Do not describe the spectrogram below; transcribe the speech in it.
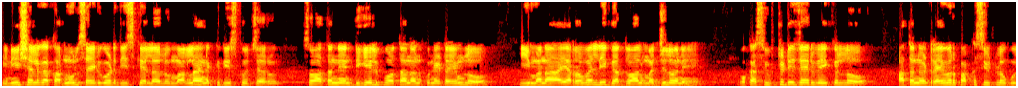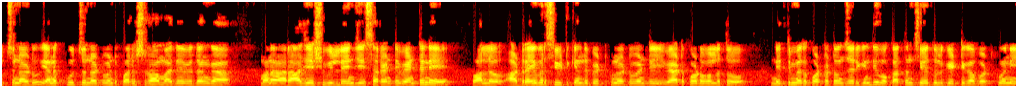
ఇనీషియల్గా కర్నూలు సైడ్ కూడా తీసుకెళ్ళారు మళ్ళీ వెనక్కి తీసుకొచ్చారు. సో అతను నేను దిగి వెళ్ళిపోతాను అనుకునే టైంలో ఈ మన ఎర్రవల్లి గద్వాల మధ్యలోనే ఒక స్విఫ్ట్ డిజైర్ వెహికల్లో అతను డ్రైవర్ పక్క సీట్లో కూర్చున్నాడు. వెనక్కి కూర్చున్నటువంటి పరశురామ్ అదేవిధంగా మన రాజేష్ వీళ్ళు ఏం చేశారంటే వెంటనే వాళ్ళు ఆ డ్రైవర్ సీట్ కింద పెట్టుకున్నటువంటి వేటకోడవలతో నెత్తి మీద కొట్టడం జరిగింది. ఒక అతను చేతులు గట్టిగా పట్టుకొని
